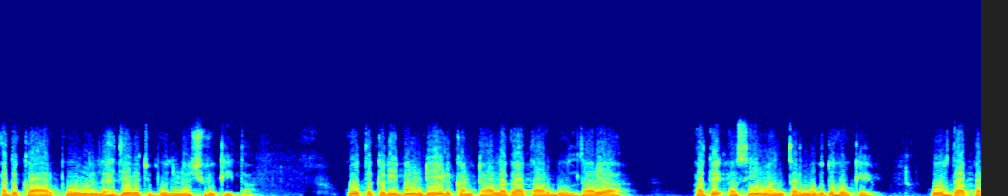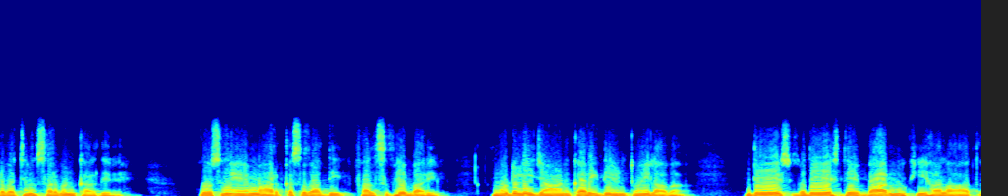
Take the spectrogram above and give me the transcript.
ਅਧਿਕਾਰਪੂਰਨ ਲਹਿਜੇ ਵਿੱਚ ਬੋਲਣਾ ਸ਼ੁਰੂ ਕੀਤਾ। ਉਹ ਤਕਰੀਬਨ ਡੇਢ ਘੰਟਾ ਲਗਾਤਾਰ ਬੋਲਦਾ ਰਿਹਾ ਅਤੇ ਅਸੀਂ ਮੰਤਰ ਮੁਗਧ ਹੋ ਕੇ ਉਸ ਦਾ ਪ੍ਰਵਚਨ ਸਰਵਣ ਕਰਦੇ ਰਹੇ। ਉਸ ਨੇ ਮਾਰਕਸਵਾਦੀ ਫਲਸਫੇ ਬਾਰੇ ਮੁੱਢਲੀ ਜਾਣਕਾਰੀ ਦੇਣ ਤੋਂ ਇਲਾਵਾ ਦੇਸ਼ ਵਿਦੇਸ਼ ਦੇ ਬਾਹਰਮੁਖੀ ਹਾਲਾਤ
